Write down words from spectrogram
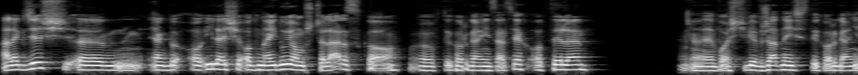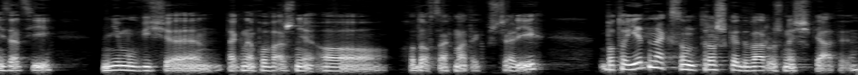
Ale gdzieś em, jakby o ile się odnajdują pszczelarsko e, w tych organizacjach, o tyle właściwie w żadnej z tych organizacji nie mówi się tak na poważnie o hodowcach matek pszczelich, bo to jednak są troszkę dwa różne światy.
